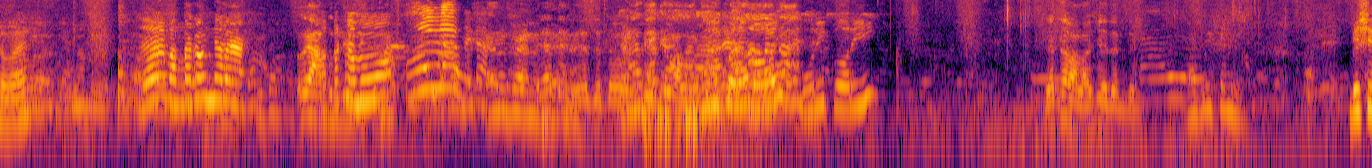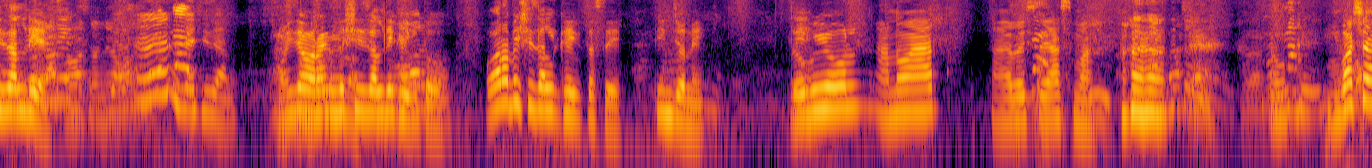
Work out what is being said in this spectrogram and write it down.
সবাই? বেশি জাল দিয়ে। বেশি জাল। ওই যে ওরা বেশি জাল দিয়ে খাইব তো। ওরা বেশি জাল খাইতেছে তিনজনে। রবিউল আনোয়ার আর হচ্ছে আসমা। বর্ষা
